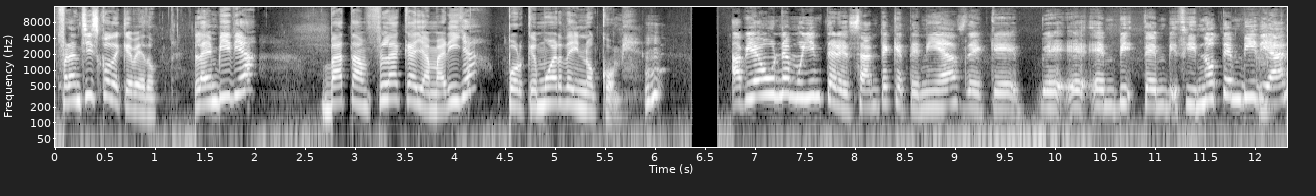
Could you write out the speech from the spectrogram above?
Francisco de Quevedo, la envidia va tan flaca y amarilla porque muerde y no come. Había una muy interesante que tenías de que eh, eh, envi- te envi- si no te envidian,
